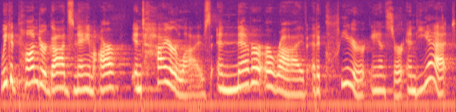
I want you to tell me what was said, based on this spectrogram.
We could ponder God's name our entire lives and never arrive at a clear answer, and yet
